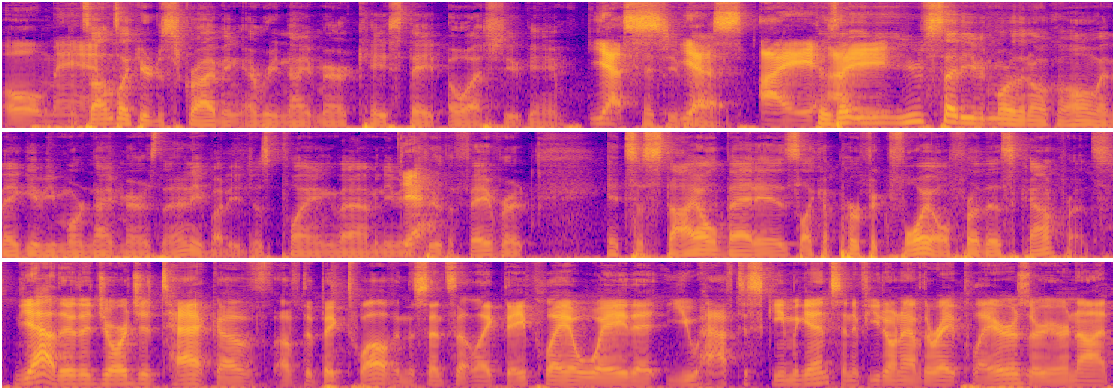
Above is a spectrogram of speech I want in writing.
oh man, It sounds like you're describing every nightmare K State OSU game. Yes, that you've yes. I, Because I you said even more than Oklahoma, they give you more nightmares than anybody just playing them, and even if you're the favorite, it's a style that is like a perfect foil for this conference. yeah, they're the Georgia Tech of, of the Big Twelve in the sense that like they play a way that you have to scheme against, and if you don't have the right players or you're not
